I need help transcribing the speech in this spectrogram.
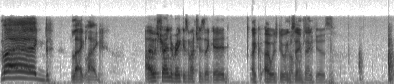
Lagged. Lag, lag. I was trying to break as much as I could. I, I was doing I the same thing. Is.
